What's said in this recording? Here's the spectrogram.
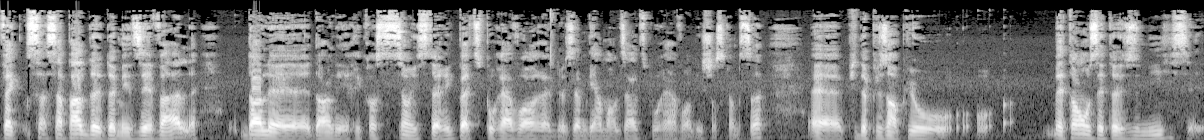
Fait que ça, ça parle de, de médiéval. Dans le dans les reconstitutions historiques, ben, tu pourrais avoir la deuxième guerre mondiale, tu pourrais avoir des choses comme ça. Euh, puis de plus en plus au, mettons aux États-Unis, c'est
